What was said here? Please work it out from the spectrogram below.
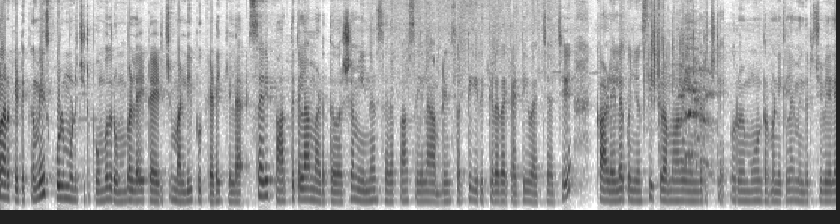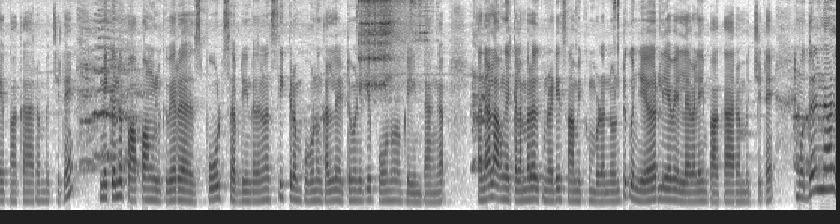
மார்க்கெட்டுக்குமே ஸ்கூல் முடிச்சுட்டு போகும்போது ரொம்ப லேட் ஆகிடுச்சு மல்லிகைப்பூ கிடைக்கல. சரி பார்த்துக்கலாம். அடுத்த வருஷம் இன்னும் சிறப்பாக செய்யலாம் அப்படின்னு சொல்லிட்டு இருக்கிறத கட்டி வச்சாச்சு. காலையில் கொஞ்சம் சீக்கிரமாகவே எழுந்திரிச்சிட்டேன் ஒரு மூன்றரை மணிக்கெல்லாம் எழுந்திரிச்சு வேலையை பார்க்க ஆரம்பிச்சிட்டேன். இன்றைக்கி வந்து பாப்பா அவங்களுக்கு வேறு ஸ்போர்ட்ஸ் அப்படின்றதுனால சீக்கிரம் போகணும். காலையில் எட்டு மணிக்கே போகணும் அப்படின்ட்டாங்க. அதனால் அவங்க கிளம்புறதுக்கு முன்னாடியே சாமி கும்பிடணுன்ட்டு கொஞ்சம் ஏர்லியாகவே எல்லா வேலையும் பார்க்க ஆரம்பிச்சிட்டேன். முதல் நாள்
